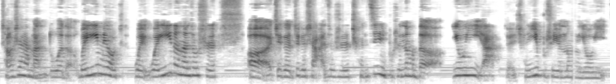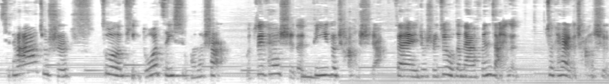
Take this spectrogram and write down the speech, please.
尝试还蛮多的，唯一没有唯唯一的呢就是，呃，这个这个啥，就是成绩不是那么的优异啊，对，成绩不是那么优异，其他就是做了挺多自己喜欢的事儿。我最开始的第一个尝试啊，在就是最后跟大家分享一个最开始的尝试。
